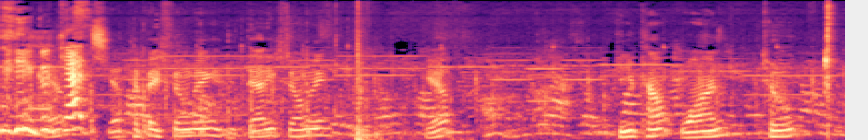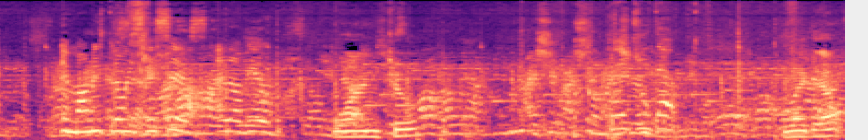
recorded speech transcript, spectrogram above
Good catch. Yep. Pepe's filming. Daddy's filming. Yep. Can you count? One, two, And mommy's blowing kisses. I love you. one, two. You want to get out?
